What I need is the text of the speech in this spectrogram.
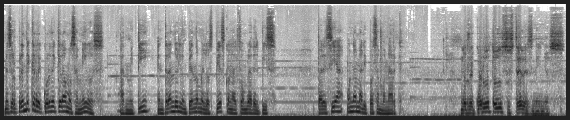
Me sorprende que recuerde que éramos amigos, admití, entrando y limpiándome los pies con la alfombra del piso. Parecía una mariposa monarca. Los recuerdo todos ustedes, niños.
